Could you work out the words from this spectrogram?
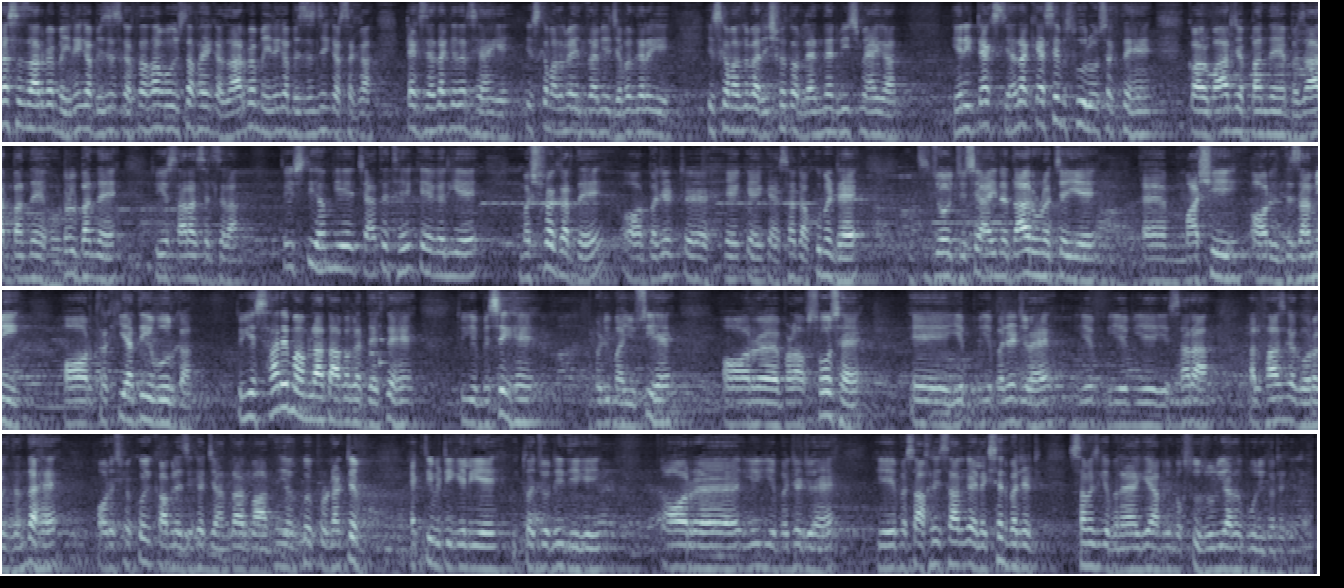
दस हज़ार रुपये महीने का बिज़नेस करता था, वो इस दफ़ा एक हज़ार रुपये महीने का बिज़नेस नहीं कर सका। टैक्स ज़्यादा किधर से आएँगे? इसका मतलब है इंतजामिया जबर करेगी। इसका मतलब है रिश्वत और लेन देन बीच में आएगा। यानी टैक्स ज़्यादा कैसे वसूल हो सकते हैं? कारोबार जब बंद हैं, बाज़ार बंद हैं, होटल बंद हैं तो ये सारा सिलसिला। तो इसलिए हम ये चाहते थे कि अगर ये मशवरा करते और बजट एक एक ऐसा डॉक्यूमेंट है, जो जिसे आइनदार होना चाहिए माशी और इंतज़ामी और तरक्याती अबूर का। तो ये सारे मामला आप अगर देखते हैं तो ये मिसिंग है, बड़ी मायूसी है और बड़ा अफसोस है कि ये ये बजट जो है, ये ये ये ये सारा अल्फाज का गोरख धंधा है और इसमें कोई काबिल ज़िक्र जानदार बात नहीं और कोई प्रोडक्टिव एक्टिविटी के लिए तोज्जो नहीं दी गई। और ये ये बजट जो है, ये बस आखिरी साल का इलेक्शन बजट समझ के बनाया गया अपनी मखसूस ज़रूरियात को पूरी करने के लिए।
